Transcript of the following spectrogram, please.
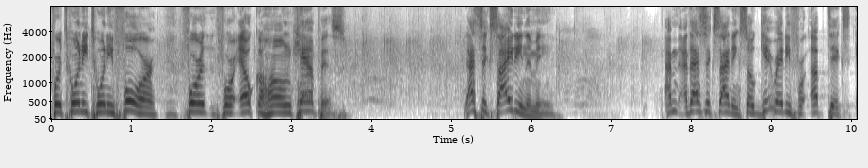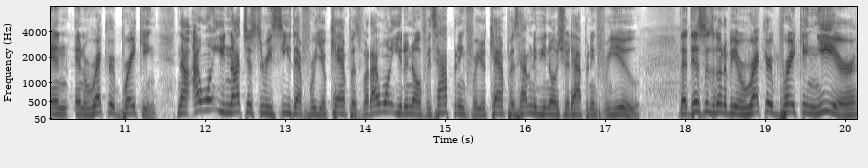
for 2024 for for El Cajon campus. That's exciting to me. I'm, that's exciting. So get ready for upticks and, and record breaking. Now, I want you not just to receive that for your campus, but I want you to know if it's happening for your campus, how many of you know it should happening for you? That this is going to be a record breaking year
